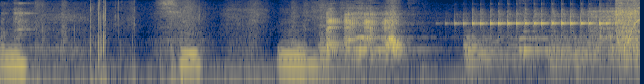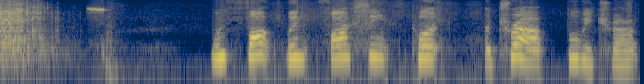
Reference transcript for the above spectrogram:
And see. Mm. When Fo when Foxy put a trap, booby trap,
